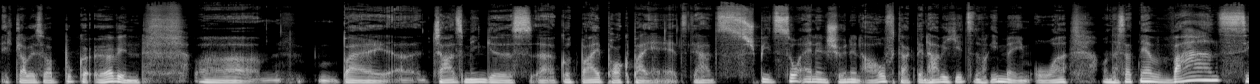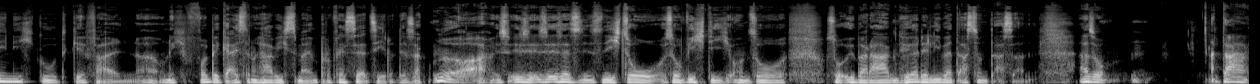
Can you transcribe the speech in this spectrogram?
ich glaube es war Booker Irwin äh, bei äh, Charles Mingus äh, Goodbye Pork Head. Der hat, spielt so einen schönen Auftakt, den habe ich jetzt noch immer im Ohr und das hat mir wahnsinnig gut gefallen. Äh, und ich voll Begeisterung habe ich es meinem Professor erzählt und der sagt, es ist, ist, es ist nicht so, so wichtig und so, so überragend, höre lieber das und das an. Also da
